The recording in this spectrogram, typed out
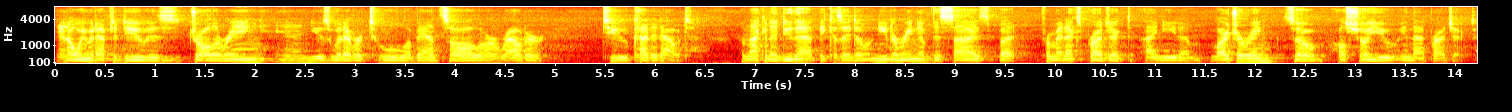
And all we would have to do is draw the ring and use whatever tool, a bandsaw or a router, to cut it out. I'm not gonna do that because I don't need a ring of this size, but for my next project, I need a larger ring, so I'll show you in that project.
